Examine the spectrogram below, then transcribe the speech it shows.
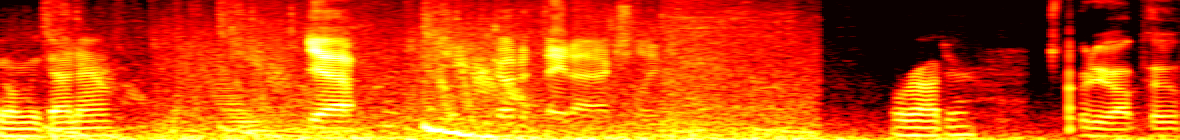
You want me to go now? Yeah. Go to Theta actually. Roger. What do you want, Pooh?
